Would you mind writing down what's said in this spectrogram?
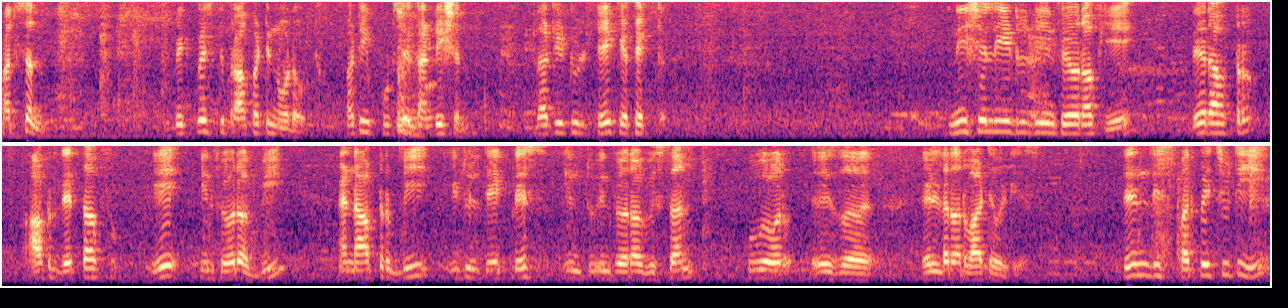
person bequests the property, no doubt, but he puts a condition that it will take effect. Initially, it will be in favor of A, thereafter, after death of A, in favor of B, and after B, it will take place into in favor of his son, whoever is uh, elder or whatever it is. Then this perpetuity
